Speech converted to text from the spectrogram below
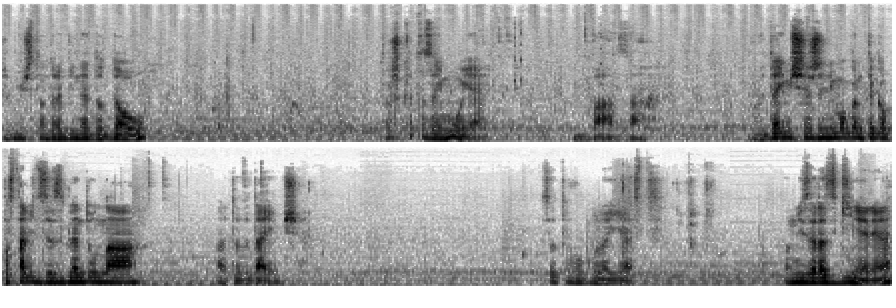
żeby mieć tą drabinę do dołu. Troszkę to zajmuje. Baza. Wydaje mi się, że nie mogłem tego postawić ze względu na... Ale to wydaje mi się. Co tu w ogóle jest? On mi zaraz ginie, nie?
